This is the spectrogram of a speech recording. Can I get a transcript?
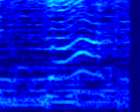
it's our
